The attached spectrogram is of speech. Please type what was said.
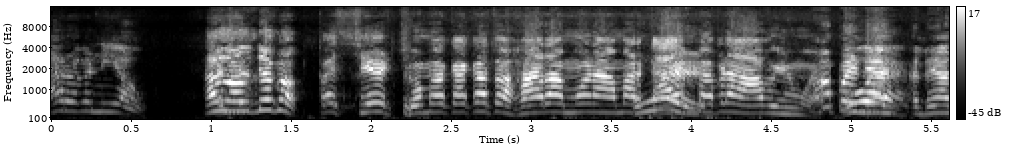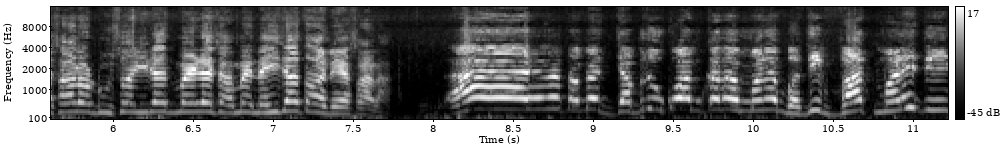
હારું હવે નહીં આવું. હારું હારું શેઠ ચોમા કાકા તો હારા મોણા અમાર કાયમ બાપડા આવ્યું હોય. આપણે નેસાડો ડૂસો ઈરાજ મળ્યા છે અમે નહીં જતા નેસાડા આ તમે જબરું કામ કરો મને બધી વાત મળી હતી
